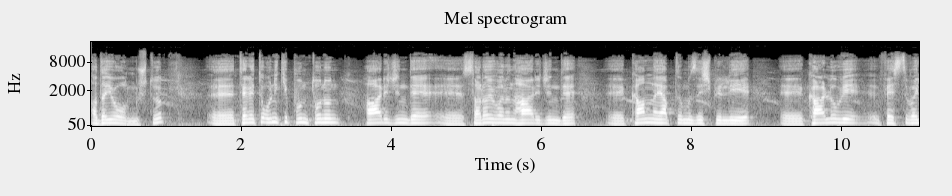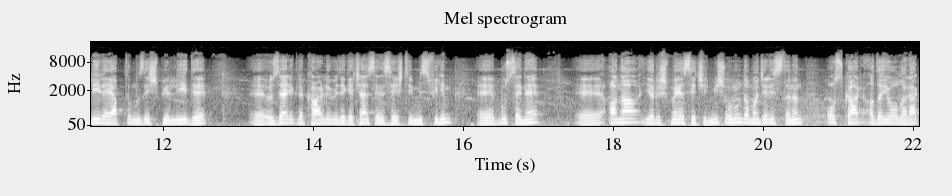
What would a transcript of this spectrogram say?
adayı olmuştu. Ee, TRT 12 Punto'nun haricinde, e, Sarayova'nın haricinde e, Cannes'la yaptığımız işbirliği, e, Karlovy Festivali ile yaptığımız işbirliği de e, özellikle Karlovy'de geçen sene seçtiğimiz film e, bu sene e, ana yarışmaya seçilmiş. Onun da Macaristan'ın Oscar adayı olarak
